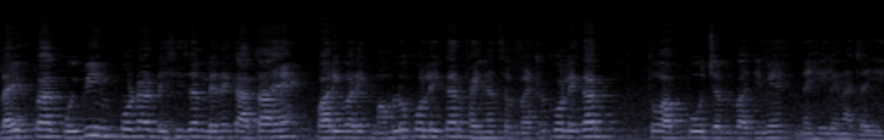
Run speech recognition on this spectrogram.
लाइफ का कोई भी इम्पोर्टेंट डिसीज़न लेने का आता है, पारिवारिक मामलों को लेकर फाइनेंशियल मैटर को लेकर तो आपको जल्दबाजी में नहीं लेना चाहिए।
